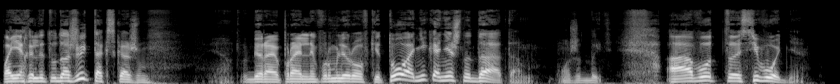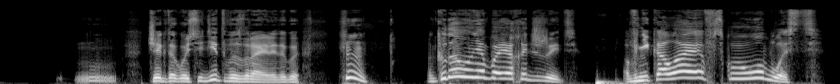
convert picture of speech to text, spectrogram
поехали туда жить, так скажем, я вот выбираю правильные формулировки, то они, конечно, да, там, может быть. А вот сегодня, ну, человек такой сидит в Израиле, такой, Хм, а куда у меня поехать жить? В Николаевскую область?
